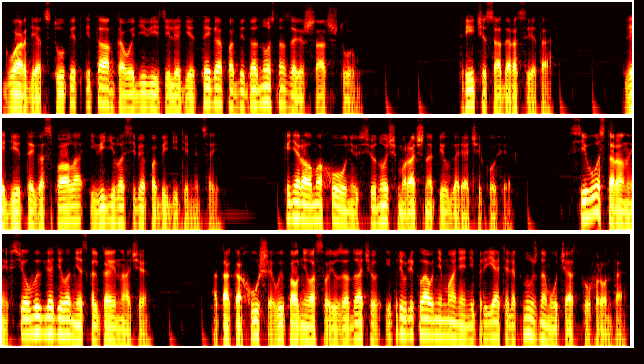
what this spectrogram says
Гвардия отступит, и танковые дивизии Леди Тега победоносно завершат штурм. Три часа до рассвета. Леди Тега спала и видела себя победительницей. Генерал Махоуни всю ночь мрачно пил горячий кофе. С его стороны все выглядело несколько иначе. Атака Хуши выполнила свою задачу и привлекла внимание неприятеля к нужному участку фронта.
